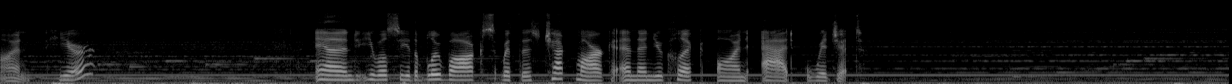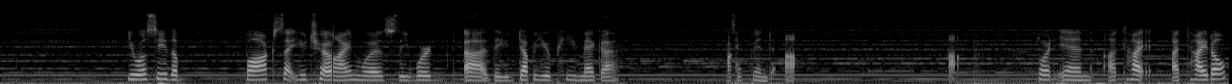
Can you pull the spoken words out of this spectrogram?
on here and you will see the blue box with this check mark and then you click on add widget. You will see the box that you chose Mine was the word uh, the WP Mega opened up. up. Put in a, ti a title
